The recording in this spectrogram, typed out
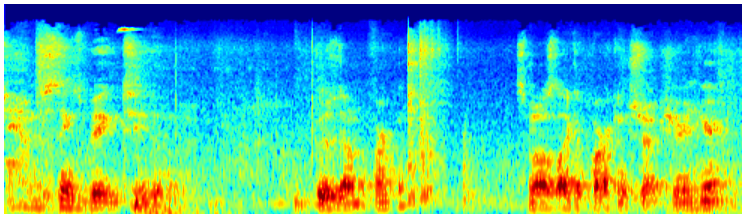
Damn, this thing's big too. Goes down the parking. Smells like a parking structure in here.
